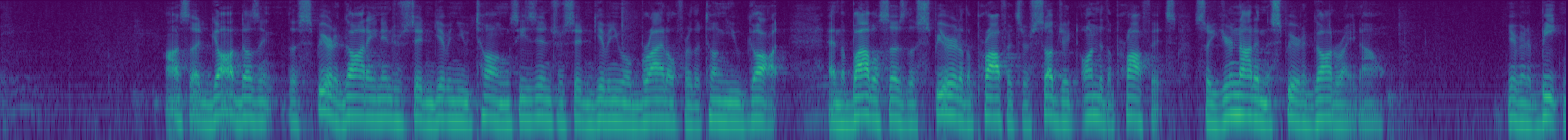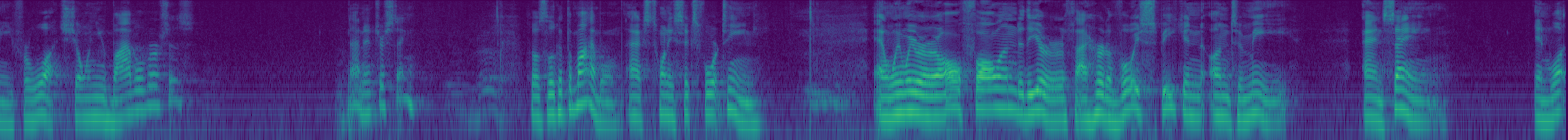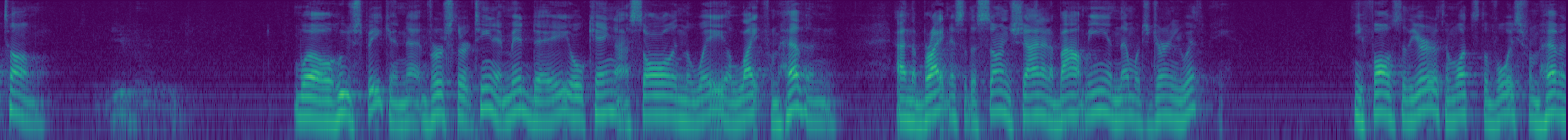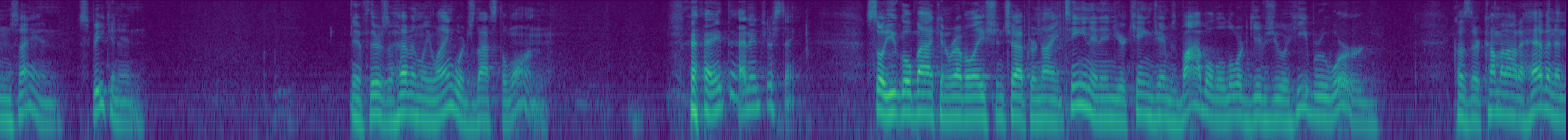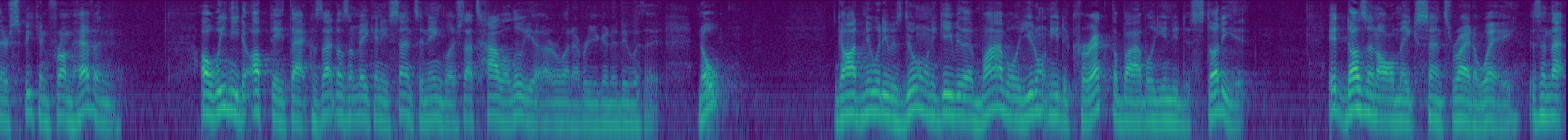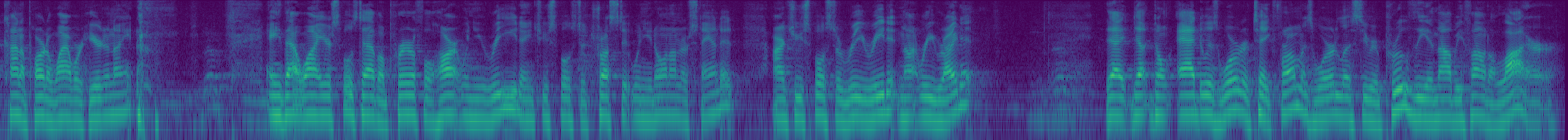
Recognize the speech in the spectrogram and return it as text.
I said, God doesn't, the Spirit of God ain't interested in giving you tongues. He's interested in giving you a bridle for the tongue you got. And the Bible says the spirit of the prophets are subject unto the prophets. So you're not in the spirit of God right now. You're going to beat me for what? Showing you Bible verses? That interesting? So let's look at the Bible. Acts 26 14. And when we were all fallen to the earth, I heard a voice speaking unto me and saying, In what tongue? Well, who's speaking? At verse 13, at midday, O king, I saw in the way a light from heaven, and the brightness of the sun shining about me and them which journeyed with me. He falls to the earth, and what's the voice from heaven saying, speaking in? If there's a heavenly language, that's the one. Ain't that interesting? So you go back in Revelation chapter 19, and in your King James Bible, the Lord gives you a Hebrew word because they're coming out of heaven and they're speaking from heaven oh, we need to update that because that doesn't make any sense in English. That's hallelujah or whatever you're going to do with it. Nope. God knew what He was doing when He gave you that Bible. You don't need to correct the Bible, you need to study it. It doesn't all make sense right away. Isn't that kind of part of why we're here tonight? Ain't that why you're supposed to have a prayerful heart when you read? Ain't you supposed to trust it when you don't understand it? Aren't you supposed to reread it, not rewrite it? That, don't add to his word or take from his word, lest he reprove thee and thou be found a liar.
